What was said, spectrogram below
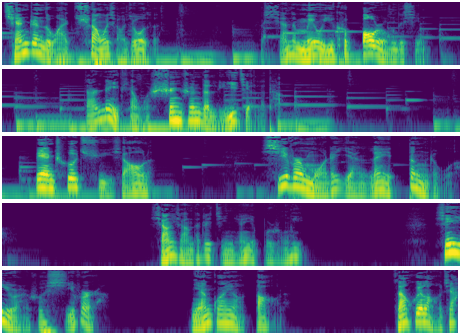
前阵子我还劝我小舅子，嫌他没有一颗包容的心，但是那天我深深的理解了他。练车取消了，媳妇儿抹着眼泪瞪着我。想想他这几年也不容易。心一软，说：“媳妇儿啊，年关要到了，咱回老家。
